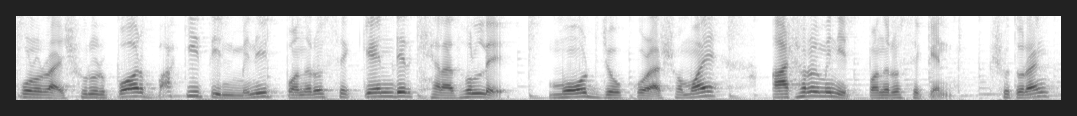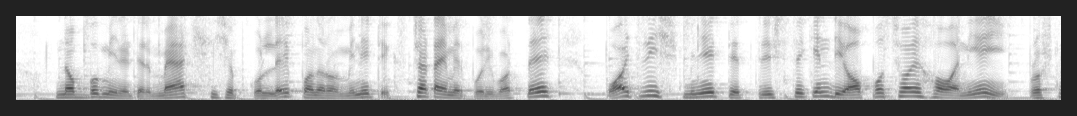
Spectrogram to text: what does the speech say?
পুনরায় শুরুর পর বাকি তিন মিনিট পনেরো সেকেন্ডের খেলা ধরলে মোট যোগ করার সময় আঠারো মিনিট পনেরো সেকেন্ড। সুতরাং নব্বই মিনিটের ম্যাচ হিসেব করলে পনেরো মিনিট এক্সট্রা টাইমের পরিবর্তে পঁয়ত্রিশ মিনিট তেত্রিশ সেকেন্ডে অপচয় হওয়া নিয়েই প্রশ্ন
